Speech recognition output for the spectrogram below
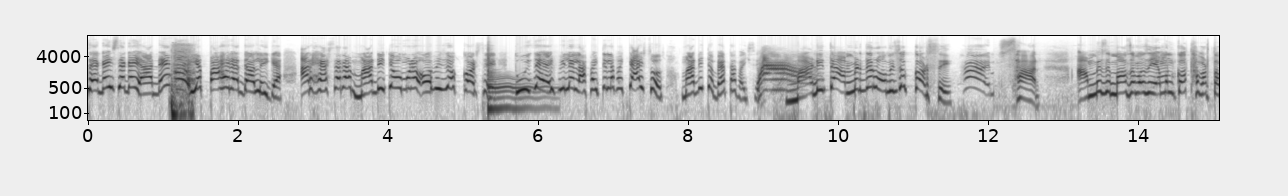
সেগাই সেগাই আডে ইয়ে পাহেরা দেওয়ার লিগা। আর হেসারা মাটিতেও মনে অভিযোগ করছে তুই যে এই ফিলে লাফাইতে লাফাইতে আইছস মাটিতে ব্যথা পাইছে। আম্মেরদের অভিযোগ করছে। হ্যাঁ স্যার আমি যে মাঝে মাঝে এমন কথাবার্তা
